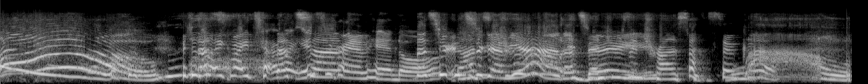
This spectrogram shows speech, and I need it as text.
Oh, Which is like my, t- my that's, uh, Instagram handle. that's your Instagram. true. Yeah, that's Adventures right. in Trust. so wow.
